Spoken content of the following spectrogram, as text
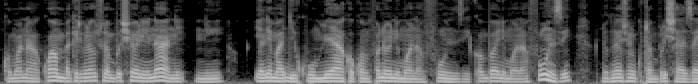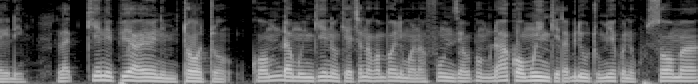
Kwa maana ya kwamba kitu kinachotambulisha wewe ni nani ni yale majukumu yako. Kwa mfano ni mwanafunzi. Kwamba wewe ni mwanafunzi ndo kinachokutambulisha zaidi. Lakini pia wewe ni mtoto kwa muda mwingine ukiachana kwamba ni mwanafunzi ambapo muda wako mwingi itabidi utumie kwenye kusoma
